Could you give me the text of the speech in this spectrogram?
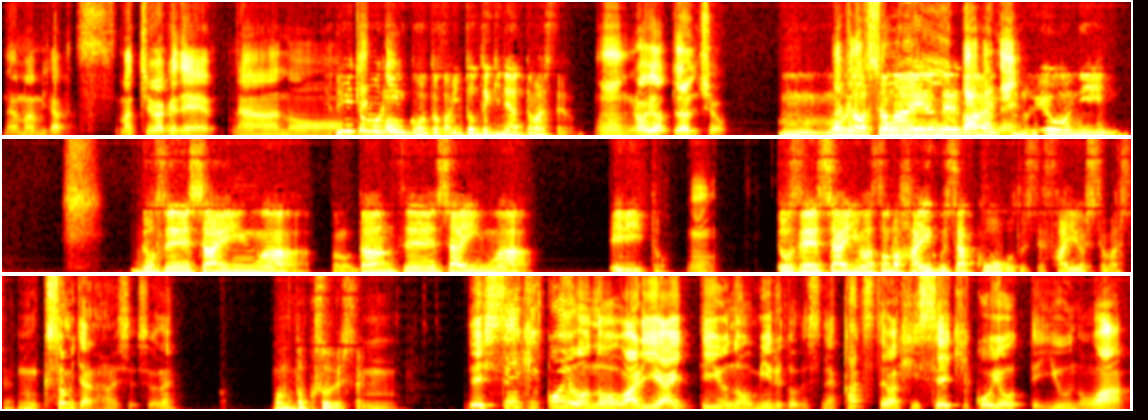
生身だつ。まあ、ちゅうわけで、あの、住友銀行とか意図的にやってましたよ。うん、やってたでしょ。うん、もだけど社内そういう場がね恋愛するように、女性社員は、その男性社員はエリート。うん女性社員はその配偶者候補として採用してましたよ、ね。うん、クソみたいな話ですよね。ほんとクソでした。うん。で、非正規雇用の割合っていうのを見るとですね、かつては非正規雇用っていうのは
